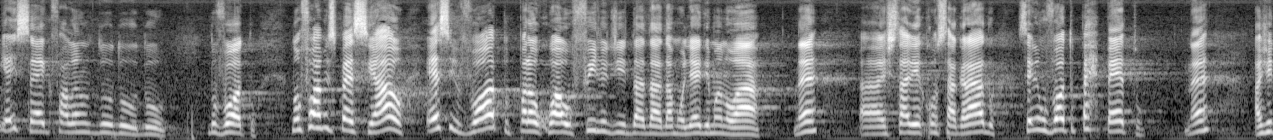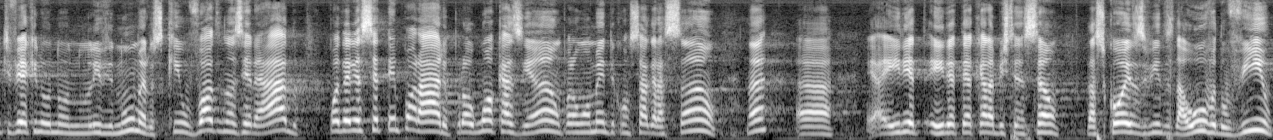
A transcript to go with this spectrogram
E aí segue falando do, do, do, do voto. De forma especial, esse voto para o qual o filho de, da, da, da, mulher de Manoá né, ah, estaria consagrado, seria um voto perpétuo. Né? A gente vê aqui no, no, no livro de Números que o voto nazireado poderia ser temporário, por alguma ocasião, por um momento de consagração, né? Ah, iria, iria ter aquela abstenção das coisas vindas da uva, do vinho,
